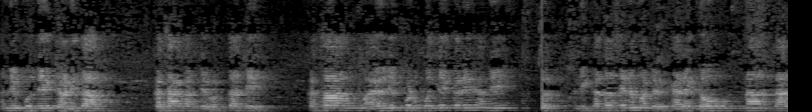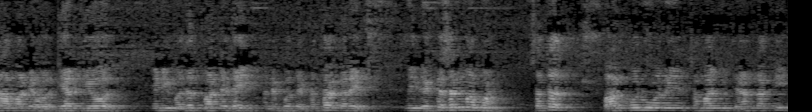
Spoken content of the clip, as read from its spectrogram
અને પોતે જાણીતા કથાકાર જે વક્તા છે, કથાનું આયોજન પણ પોતે કરે અને અને કથા શેના માટે? ક્યારેક ગૌના ચારા માટે હોય વિદ્યાર્થી હોય, એની મદદ માટે થઈ અને પોતે કથા કરે. એ વેકેશનમાં પણ સતત બાળકોનું અને સમાજનું ધ્યાન રાખી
